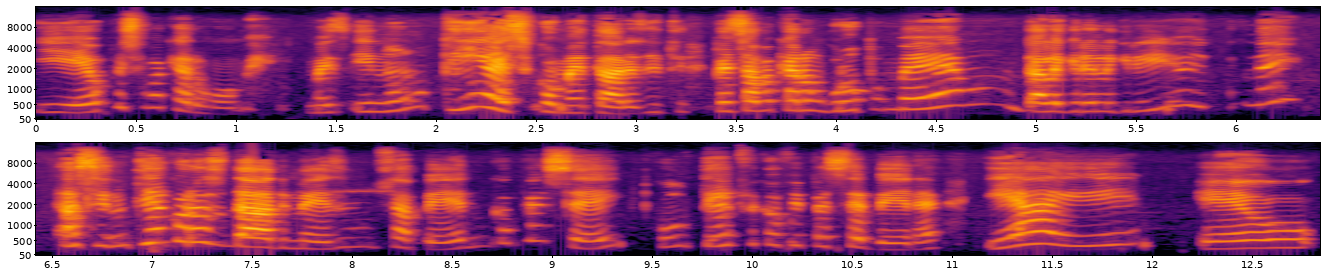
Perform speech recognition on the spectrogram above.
e eu pensava que era um homem. Mas e não tinha esse comentário, a gente pensava que era um grupo mesmo da Alegria Alegria e nem assim, não tinha curiosidade mesmo de saber, nunca pensei. Com o tempo que eu fui perceber, né? E aí eu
